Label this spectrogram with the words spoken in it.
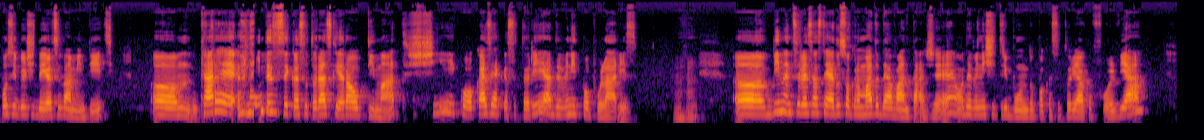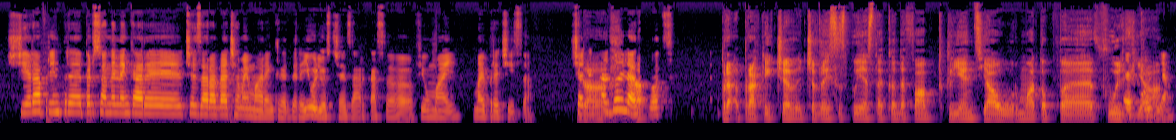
posibil și de el să vă amintiți, um, care înainte să se căsătorească era optimat și cu ocazia căsătoriei a devenit popularis. Uh-huh. Bineînțeles, asta i-a adus o grămadă de avantaje. O devenit și tribun după căsătoria cu Fulvia și era printre persoanele în care Cezar avea cea mai mare încredere, Iulius Cezar, ca să fiu mai, mai precisă. Și da. al doilea da. soț, practic ce, ce vrei să spui este că de fapt clienții au urmat-o pe Fulvia. Pe Fulvia.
